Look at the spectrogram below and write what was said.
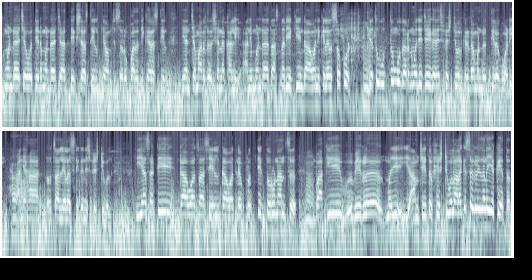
मंडळाच्या वतीने मंडळाचे अध्यक्ष असतील किंवा आमचे सर्व पदाधिकारी असतील यांच्या मार्गदर्शनाखाली आणि मंडळात असणारी एक गावाने केलेला सपोर्ट त्याचं उत्तम उदाहरण म्हणजे जय गणेश फेस्टिवल क्रीडा मंडळ तिरकवाडी हा, हा. आणि हा चाललेला श्री गणेश फेस्टिवल यासाठी गावाचं असेल गावातल्या प्रत्येक तरुणांचं. बाकी वेगळं म्हणजे आमच्या इथं फेस्टिवल आला की सगळेजण एक येतात.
